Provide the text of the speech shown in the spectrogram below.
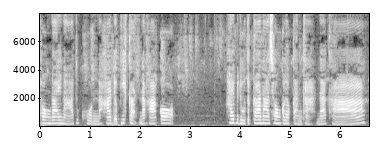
ช่องได้นะทุกคนนะคะ เดี๋ยวพี่กัดนะคะก็ให้ไปดูตะกร้าหน้าช่องก็แล้วกันค่ะนะคะ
